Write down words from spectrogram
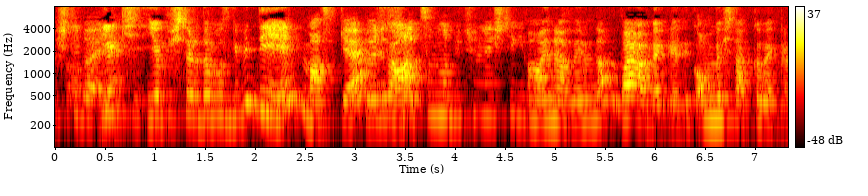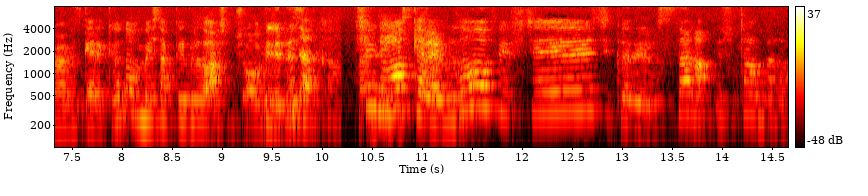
İşte böyle. İlk yapıştırdığımız gibi değil maske. Böyle Şu an. suratımla bütünleşti gibi. oldu. Aynen benim de ama bayağı bekledik. 15 dakika beklememiz gerekiyordu. 15 dakikayı biraz aşmış Bir olabiliriz. dakika. Ben Şimdi de- maskelerimizi hafifçe çıkarıyoruz. Sen üstten ben alttan.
